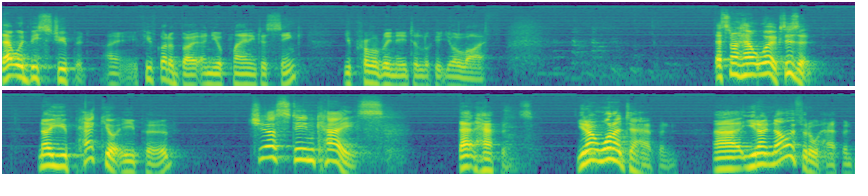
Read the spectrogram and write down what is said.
That would be stupid. I, if you've got a boat and you're planning to sink, you probably need to look at your life. That's not how it works, is it? No, you pack your EPIRB just in case that happens. You don't want it to happen. Uh, you don't know if it'll happen,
